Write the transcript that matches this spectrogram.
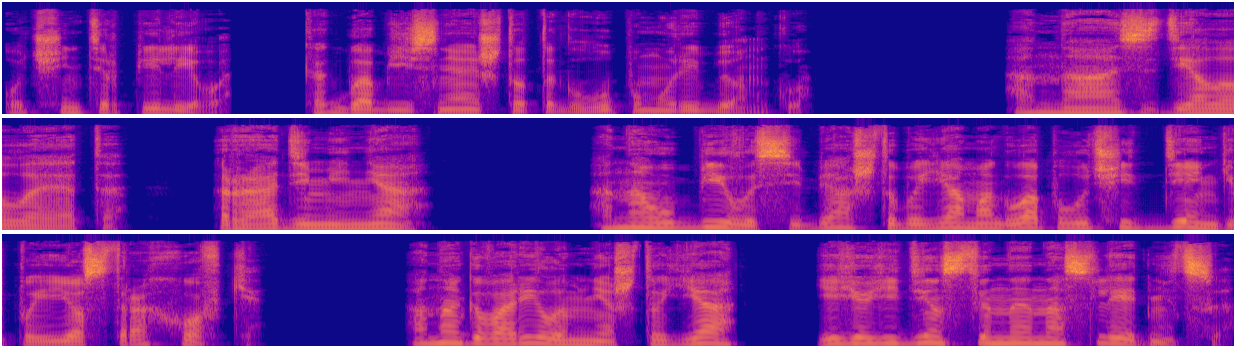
очень терпеливо, как бы объясняя что-то глупому ребенку. «Она сделала это ради меня. Она убила себя, чтобы я могла получить деньги по ее страховке. Она говорила мне, что я — ее единственная наследница,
